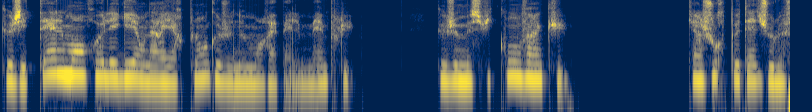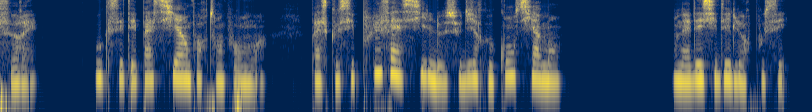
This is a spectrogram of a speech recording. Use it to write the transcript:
que j'ai tellement reléguées en arrière-plan que je ne m'en rappelle même plus, que je me suis convaincue qu'un jour peut-être je le ferai, ou que c'était pas si important pour moi, parce que c'est plus facile de se dire que consciemment on a décidé de le repousser,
